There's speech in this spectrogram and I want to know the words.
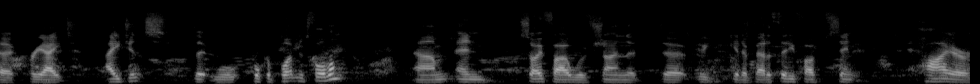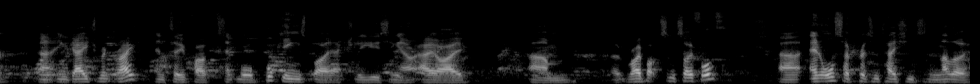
uh, create agents that will book appointments for them, um, and so far we've shown that uh, we get about a 35% higher uh, engagement rate and 35% more bookings by actually using our AI um, uh, robots and so forth. Uh, and also presentations is another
